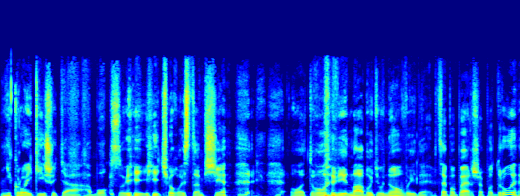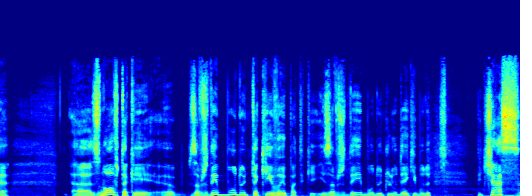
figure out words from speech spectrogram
ні кройки і шиття, а боксу і, і чогось там ще. От, тому він, мабуть, у нього вийде. Це по-перше. По-друге, знов таки е, завжди будуть такі випадки, і завжди будуть люди, які будуть. Під час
